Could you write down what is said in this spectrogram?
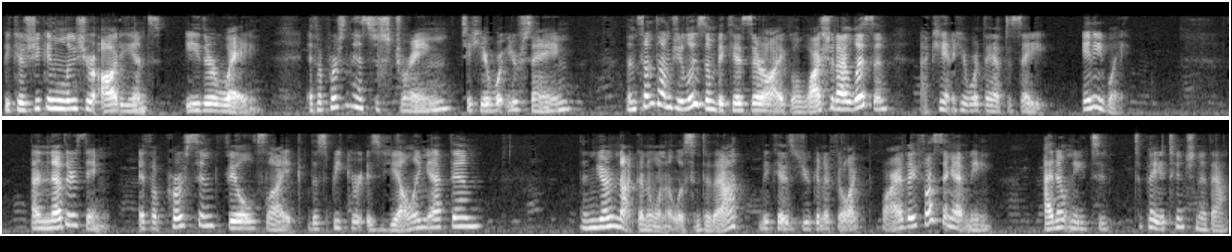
because you can lose your audience either way. If a person has to strain to hear what you're saying, then sometimes you lose them because they're like, well, why should I listen? I can't hear what they have to say anyway. Another thing, if a person feels like the speaker is yelling at them, then you're not going to want to listen to that because you're going to feel like, why are they fussing at me? I don't need to, to pay attention to that.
